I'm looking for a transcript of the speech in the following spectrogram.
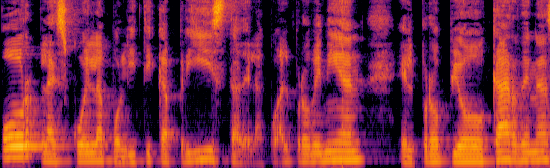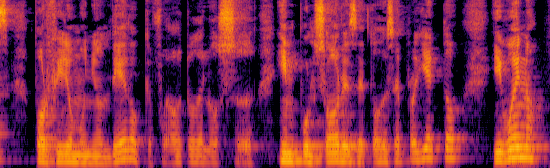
por la escuela política priista de la cual provenían el propio Cárdenas, Porfirio Muñoz Dedo, que fue otro de los uh, impulsores de todo ese proyecto, y bueno,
